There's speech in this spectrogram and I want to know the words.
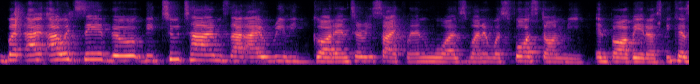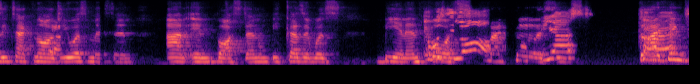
But I, I would say though, the two times that I really got into recycling was when it was forced on me in Barbados because the technology was missing and in Boston because it was being enforced. Yes. So Correct. I think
